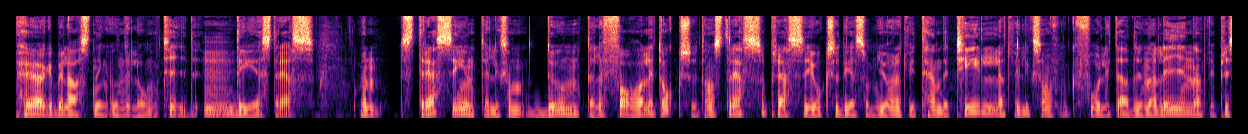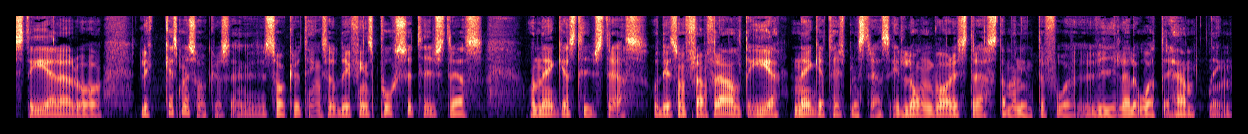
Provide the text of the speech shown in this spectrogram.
hög belastning under lång tid. Mm. Det är stress. Men stress är inte liksom dumt eller farligt också. Utan stress och press är också det som gör att vi tänder till, att vi liksom får lite adrenalin, att vi presterar och lyckas med saker och, saker och ting. Så det finns positiv stress och negativ stress. Och det som framförallt är negativt med stress är långvarig stress där man inte får vila eller återhämtning.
